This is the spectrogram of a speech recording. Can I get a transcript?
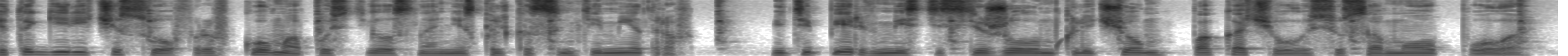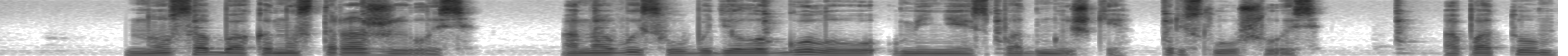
Эта гири часов рывком опустилась на несколько сантиметров и теперь вместе с тяжелым ключом покачивалась у самого пола. Но собака насторожилась. Она высвободила голову у меня из подмышки, прислушалась. А потом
